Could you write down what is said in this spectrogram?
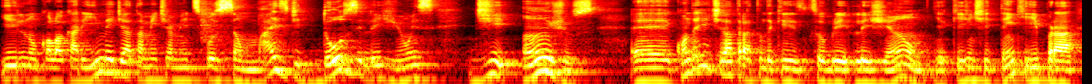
e ele não colocaria imediatamente à minha disposição mais de 12 legiões de anjos? É, quando a gente está tratando aqui sobre legião, e aqui a gente tem que ir para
